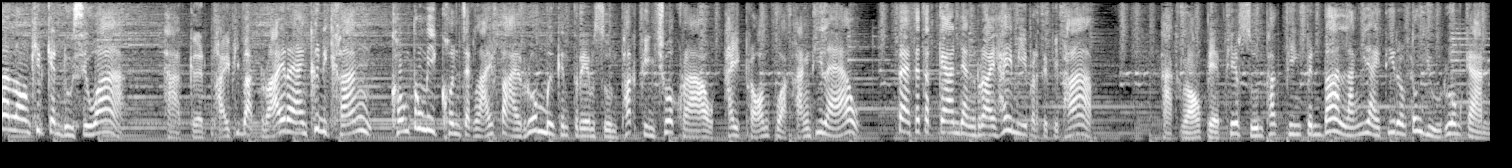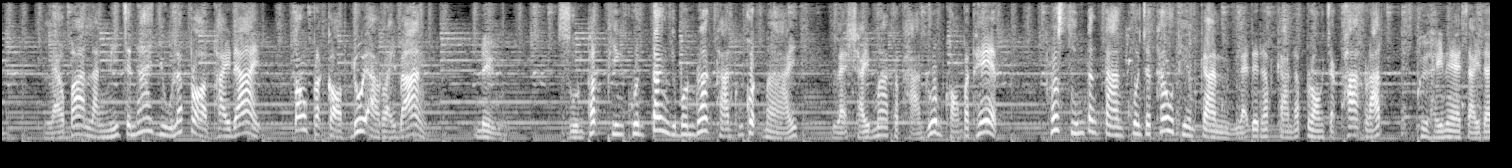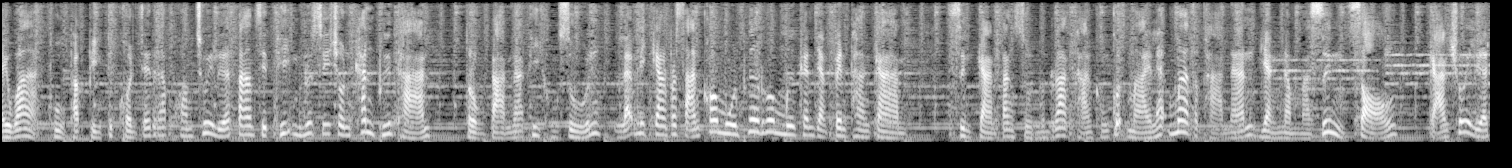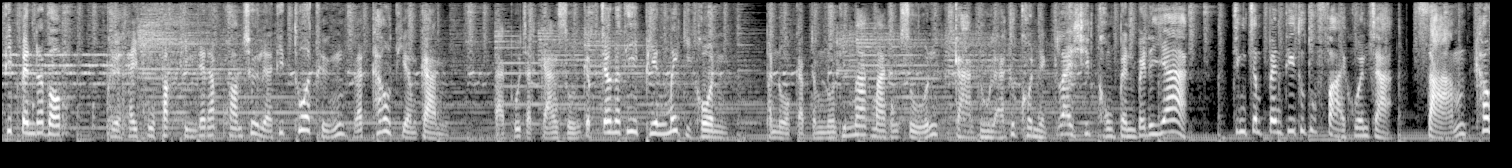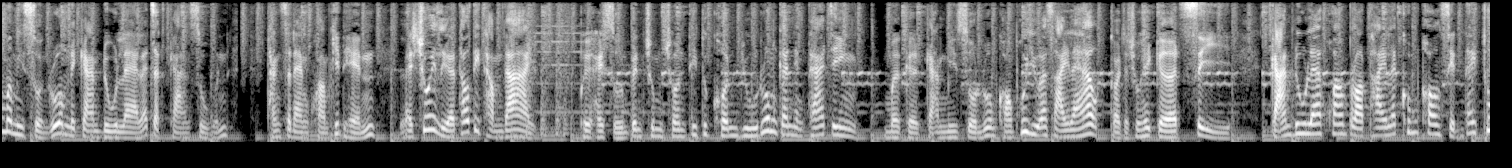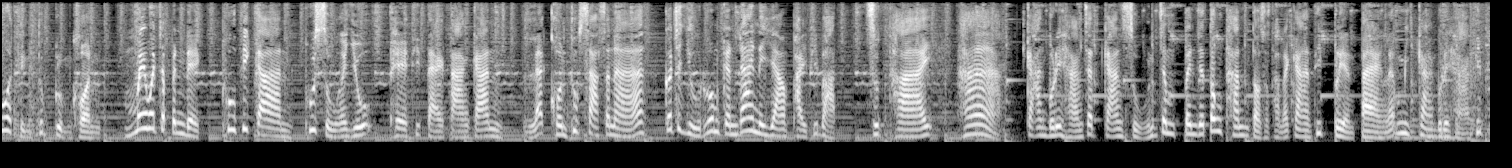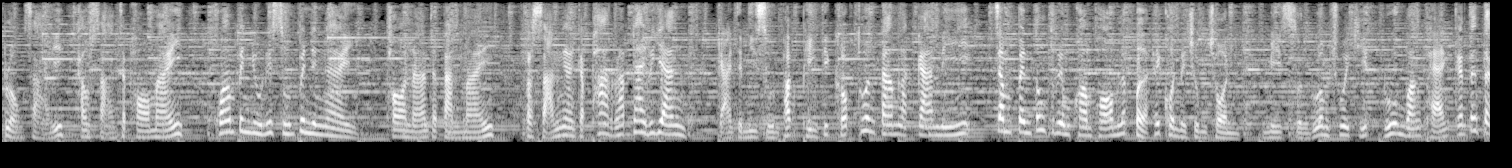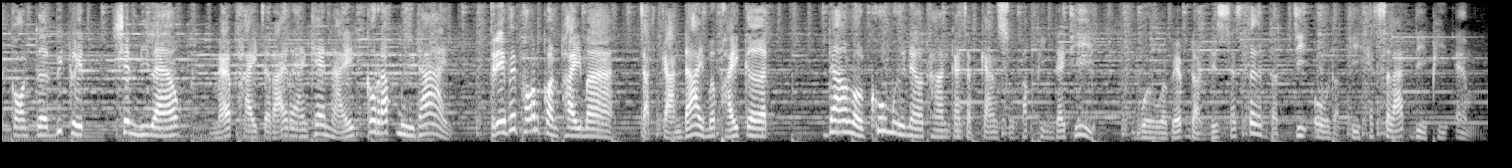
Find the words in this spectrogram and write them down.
มาลองคิดกันดูสิว่า หากเกิดภัยพิบัติร้ายแรงขึ้นอีกครั้ง คงต้องมีคนจากหลายฝ่ายร่วมมือกันเตรียมศูนย์พักพิงชั่วคราว ให้พร้อมกว่าครั้งที่แล้ว แต่จะจัดการอย่างไรให้มีประสิทธิภาพ หากลองเปรียบเทียบศูนย์พักพิงเป็นบ้านหลังใหญ่ที่เราต้องอยู่ร่วมกัน แล้วบ้านหลังนี้จะน่าอยู่และปลอดภัยได้ ต้องประกอบด้วยอะไรบ้าง 1. ศูนย์พักพิงควรตั้งอยู่บนรากฐานของกฎหมาย และใช้มาตรฐานร่วมของประเทศ เพราะศูนย์ต่างๆ ควรจะเท่าเทียมกัน และได้รับการรับรองจากภาครัฐ เพื่อให้แน่ใจได้ว่าผู้พักพิงทุกคนจะได้รับความช่วยเหลือตามสิทธิมนุษยชนขั้นพื้นฐาน ตรงตามหน้าที่ของศูนย์ และมีการประสานข้อมูลเพื่อร่วมมือกันอย่างเป็นทางการซึ่งการตั้งศูนย์บนรากฐานของกฎหมายและมาตรฐานนั้นยังนำมาซึ่ง 2. การช่วยเหลือที่เป็นระบบ เพื่อให้ผู้พักพิงได้รับความช่วยเหลือที่ทั่วถึงและเท่าเทียมกัน แต่ผู้จัดการศูนย์กับเจ้าหน้าที่เพียงไม่กี่คน ผนวกกับจำนวนที่มากมายของศูนย์ การดูแลทุกคนอย่างใกล้ชิดคงเป็นไปได้ยาก จึงจำเป็นที่ทุกๆ ฝ่ายควรจะ 3. เข้ามามีส่วนร่วมในการดูแลและจัดการศูนย์ ทั้งแสดงความคิดเห็นและช่วยเหลือเท่าที่ทำได้ เพื่อให้ศูนย์เป็นชุมชนที่ทุกคนอยู่ร่วมกันอย่างแท้จริง เมื่อเกิดการมีส่วนร่วมของผู้อยู่อาศัยแล้วก็จะช่วยให้เกิด 4. การดูแลความปลอดภัยและคุ้มครองสิทธิ์ได้ทั่วถึงทุกกลุ่มคน ไม่ว่าจะเป็นเด็ก ผู้พิการ ผู้สูงอายุ เพศที่แตกต่างกัน และคนทุกศาสนาก็จะอยู่ร่วมกันได้ในยามภัยพิบัติ สุดท้าย 5. การบริหารจัดการศูนย์จำเป็นจะต้องทันต่อสถานการณ์ที่เปลี่ยนแปลง และมีการบริหารที่โปร่งใสข่าวสารจะพอไหม ความเป็นอยู่ในศูนย์เป็นยังไง ท่อน้ำจะตันไหม ประสานงานกับภาครัฐได้หรือยัง การจะมีศูนย์พักพิงที่ครบถ้วนตามหลักการนี้จำเป็นต้องเตรียมความพร้อมและเปิดให้คนในชุมชน มีส่วนร่วมช่วยคิดร่วมวางแผนกันตั้งแต่ก่อนเกิดวิกฤต เช่นนี้แล้ว แม้ภัยจะร้ายแรงแค่ไหนก็รับมือได้ เตรียมให้พร้อมก่อนภัยมา จัดการได้เมื่อภัยเกิด ดาวน์โหลดคู่มือแนวทางการจัดการศูนย์พักพิงได้ที่ www.disaster.go.th/dpm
